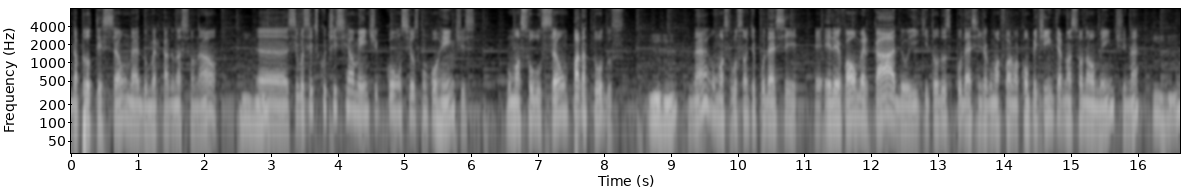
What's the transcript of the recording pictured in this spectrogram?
da proteção né, do mercado nacional. Uhum. Uh, se você discutisse realmente com os seus concorrentes uma solução para todos, Uhum. Né? Uma solução que pudesse é, elevar o mercado e que todos pudessem de alguma forma competir internacionalmente, né? Uhum.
